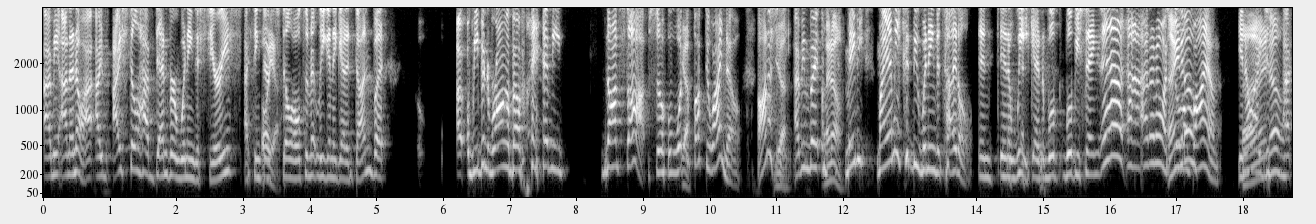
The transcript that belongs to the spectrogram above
I mean, I don't know. I I, I still have Denver winning the series. I think Oh, they're yeah. still ultimately going to get it done, but uh, we've been wrong about Miami nonstop. So what Yeah. the fuck do I know? Honestly, Yeah. I mean, I know. maybe Miami could be winning the title in in a week, and we'll we'll be saying, eh, I, I don't know, I still don't buy them. You know, I, I just know. I,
